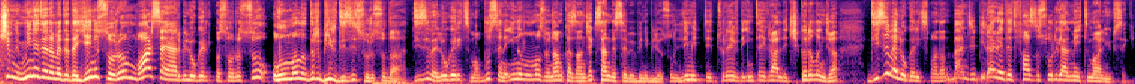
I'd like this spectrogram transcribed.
Şimdi mini denemede de yeni sorum varsa eğer bir logaritma sorusu olmalıdır bir dizi sorusu da. Dizi ve logaritma bu sene inanılmaz önem kazanacak. Sen de sebebini biliyorsun. Limitti, türevde, integralde çıkarılınca dizi ve logaritmadan bence birer adet fazla soru gelme ihtimali yüksek.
